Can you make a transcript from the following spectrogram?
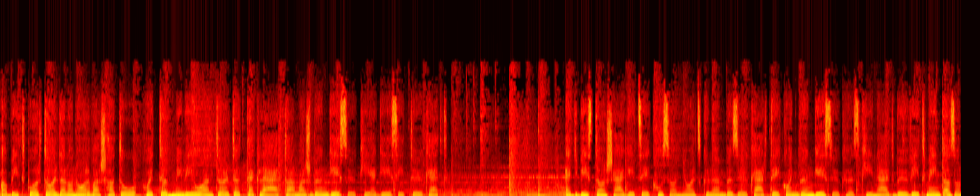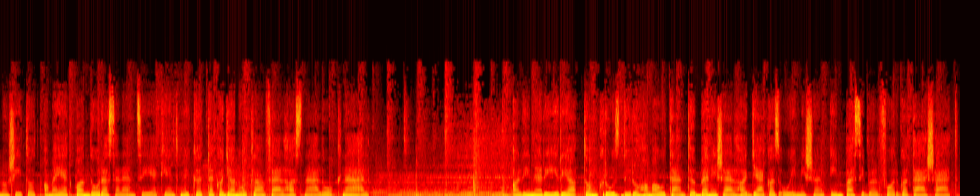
A Bitport oldalon olvasható, hogy több millióan töltöttek le ártalmas böngésző kiegészítőket. Egy biztonsági cég 28 különböző kártékony böngészőkhöz kínált bővítményt azonosított, amelyek Pandora szelencéjeként működtek a gyanútlan felhasználóknál. A Liner írja, Tom Cruise dürohama után többen is elhagyják az új Mission Impossible forgatását.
